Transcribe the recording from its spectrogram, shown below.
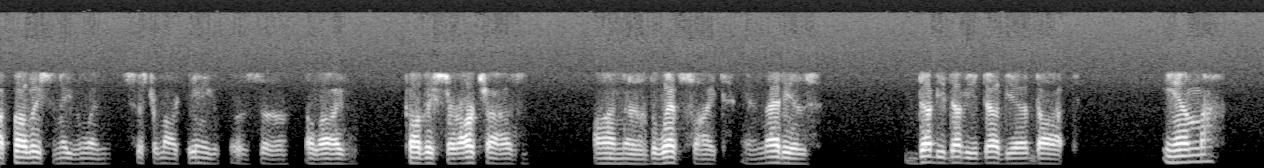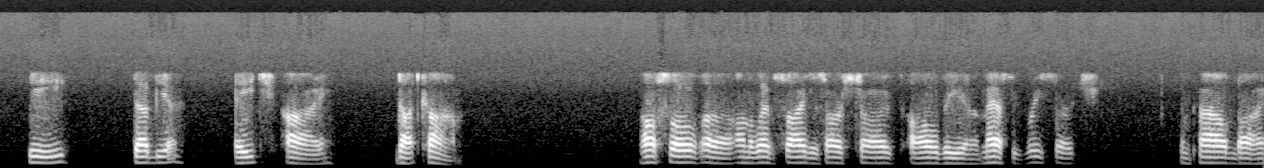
I published, and even when Sister Martini was uh, alive, published their archives on uh, the website, and that is www.mwhi.com. Also, uh, on the website is archived all the uh, massive research compiled by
